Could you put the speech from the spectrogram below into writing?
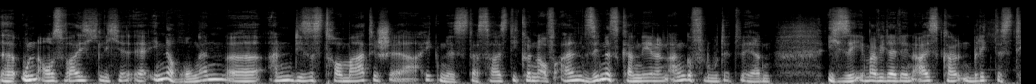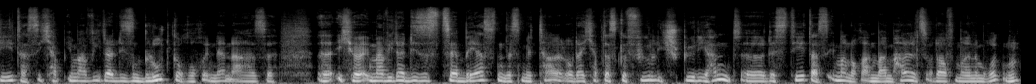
äh, unausweichliche Erinnerungen äh, an dieses traumatische Ereignis. Das heißt, die können auf allen Sinneskanälen angeflutet werden. Ich sehe immer wieder den eiskalten Blick des Täters. Ich habe immer wieder diesen Blutgeruch in der Nase. Äh, ich höre immer wieder dieses Zerbersten des Metall oder ich habe das Gefühl, ich spüre die Hand äh, des Täters immer noch an meinem Hals oder auf meinem Rücken.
